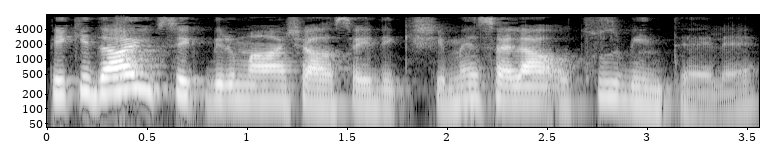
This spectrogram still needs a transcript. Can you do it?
Peki daha yüksek bir maaş alsaydı kişi mesela 30 bin TL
